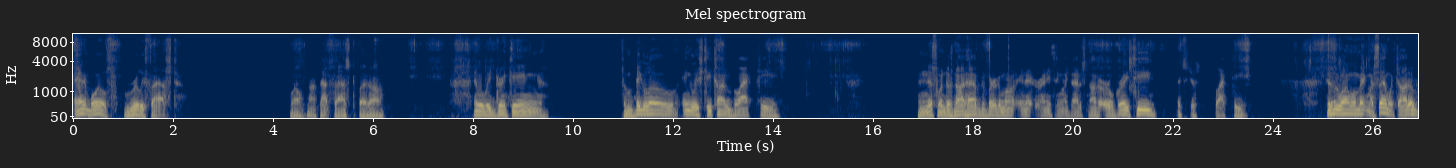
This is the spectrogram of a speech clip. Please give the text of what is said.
And it boils really fast. Well, not that fast, but uh, and we'll be drinking some Bigelow English Tea Time Black Tea. And this one does not have the bergamot in it or anything like that. It's not an Earl Grey tea. It's just black tea. This is what I'm going to make my sandwich out of.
